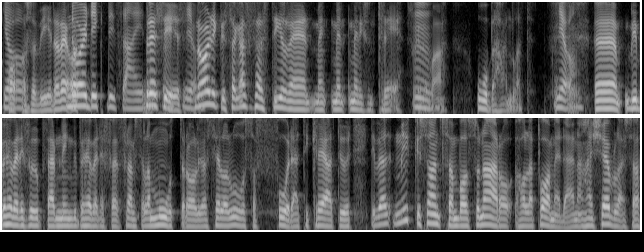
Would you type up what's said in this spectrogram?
Ja. och, och så vidare. Nordic design. Precis, Ja. Nordic design, ganska så här stilrent men, men, men liksom trä ska Mm. det vara, obehandlat. Ja. Eh, vi behöver det för uppvärmning, vi behöver det för att framställa motorolja, cellulos och foder till kreatur. Det är mycket sånt som Bolsonaro håller på med där. När han skövlar så,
